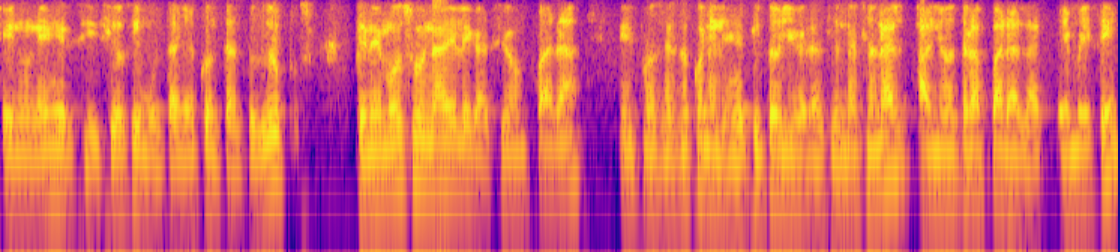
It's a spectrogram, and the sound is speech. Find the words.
en un ejercicio simultáneo con tantos grupos. Tenemos una delegación para el proceso con el Ejército de Liberación Nacional, hay otra para la MC.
